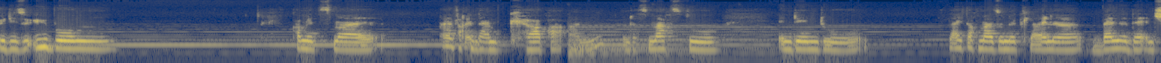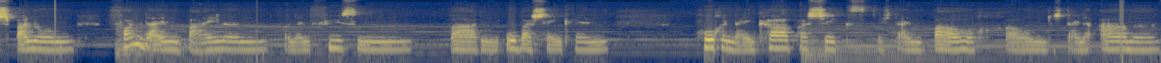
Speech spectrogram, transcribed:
Für diese Übung komm jetzt mal einfach in deinem Körper an. Und das machst du, indem du vielleicht auch mal so eine kleine Welle der Entspannung von deinen Beinen, von deinen Füßen, Waden, Oberschenkeln hoch in deinen Körper schickst, durch deinen Bauchraum, durch deine Arme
